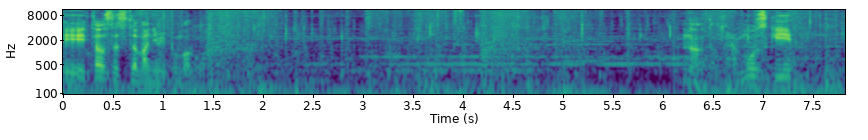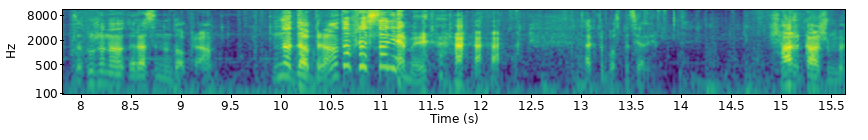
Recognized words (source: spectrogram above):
I to zdecydowanie mi pomogło. No dobra, mózgi. Za dużo na, razy no dobra. No dobra, no to przestaniemy. tak, to było specjalnie. Szarkażm.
